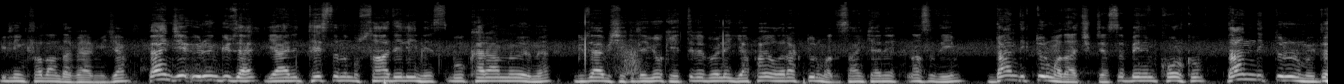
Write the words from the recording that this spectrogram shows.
Bir link falan da vermeyeceğim. Bence ürün güzel. Yani Tesla'nın bu sadeliğini, bu karanlığını güzel bir şekilde yok etti ve böyle yapay olarak durmadı. Sanki hani nasıl diyeyim? Dandik durmadı açıkçası. Benim korkum dandik durur muydu?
